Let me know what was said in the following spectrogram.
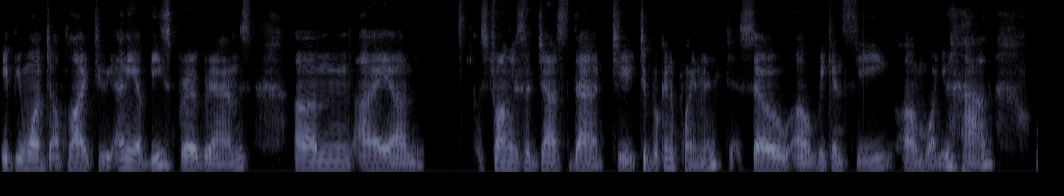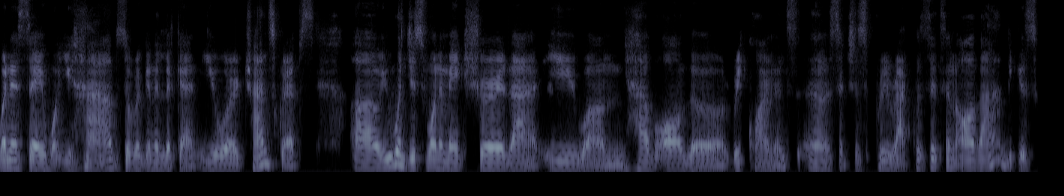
if you want to apply to any of these programs, I strongly suggest that to, to book an appointment so uh, we can see um, what you have. When I say what you have, so we're going to look at your transcripts. Uh, we would just want to make sure that you um, have all the requirements, uh, such as prerequisites and all that, because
